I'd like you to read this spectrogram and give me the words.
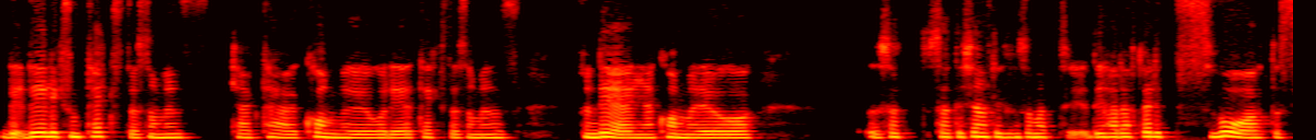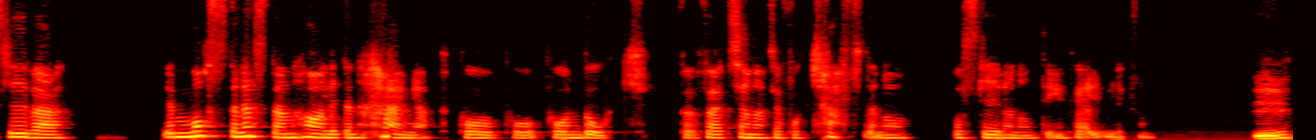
det, det är liksom texter som ens karaktär kommer ur och det är texter som ens funderingar kommer ur. Och, så, att, så att det känns liksom som att det hade haft väldigt svårt att skriva jag måste nästan ha en liten hang-up på, på, på en bok för, för att känna att jag får kraften att, att skriva någonting själv. Liksom. Mm.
